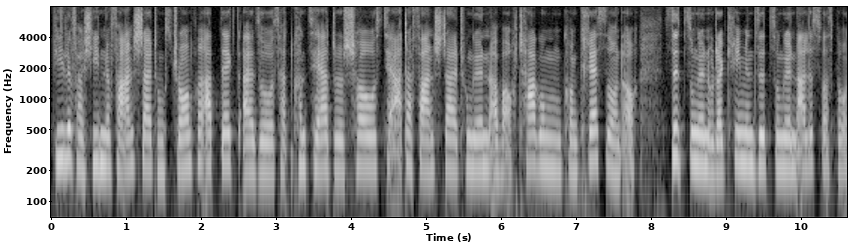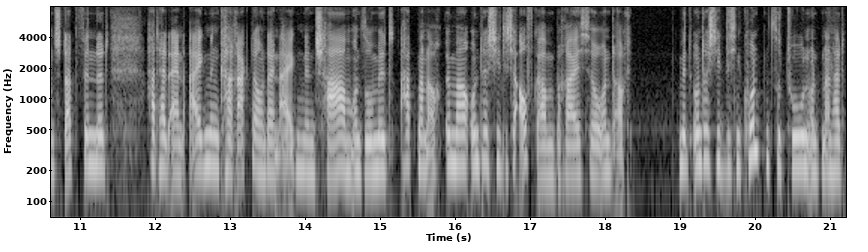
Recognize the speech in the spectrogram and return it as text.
viele verschiedene Veranstaltungsgenre abdeckt. Also es hat Konzerte, Shows, Theaterveranstaltungen, aber auch Tagungen, Kongresse und auch Sitzungen oder Gremiensitzungen, alles, was bei uns stattfindet, hat halt einen eigenen Charakter und einen eigenen Charme. Und somit hat man auch immer unterschiedliche Aufgabenbereiche und auch mit unterschiedlichen Kunden zu tun und man hat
